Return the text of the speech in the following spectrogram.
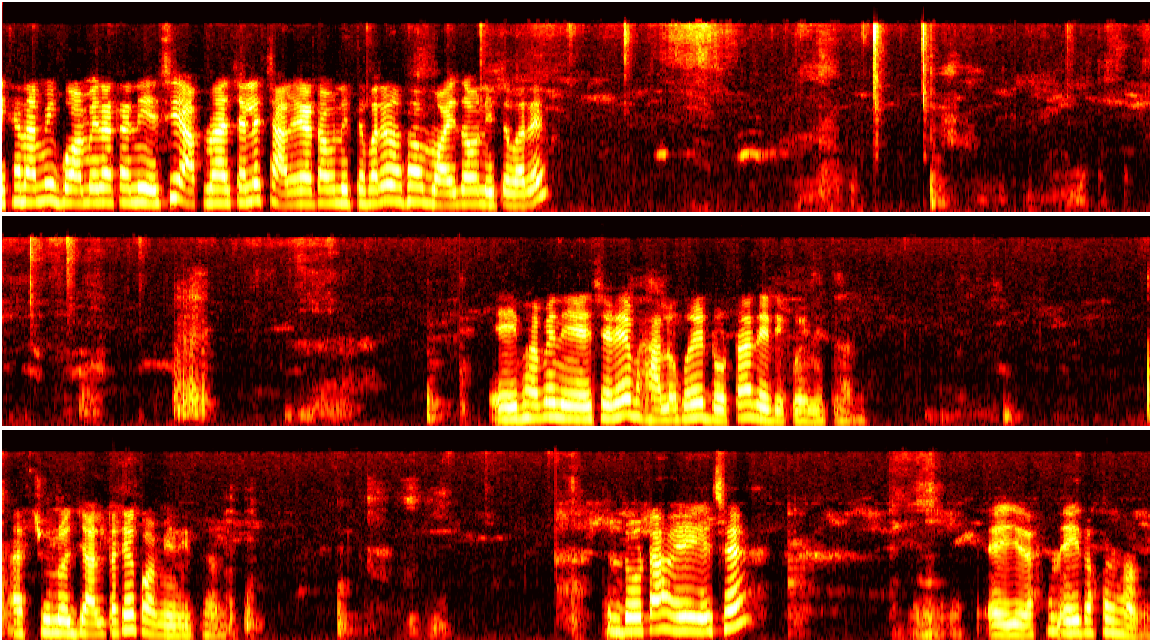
এখানে আমি গমের আটা নিয়েছি। আপনারা চাইলে চালের আটাও নিতে পারেন অথবা ময়দাও নিতে পারেন। এইভাবে নেড়ে চেড়ে ভালো করে ডোটা রেডি করে নিতে হবে। আর চুলোর জালটাকে কমিয়ে দিতে হবে। ডোটা হয়ে গেছে। এই দেখেন এইরকম হবে।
